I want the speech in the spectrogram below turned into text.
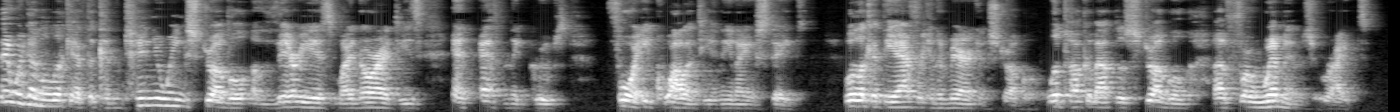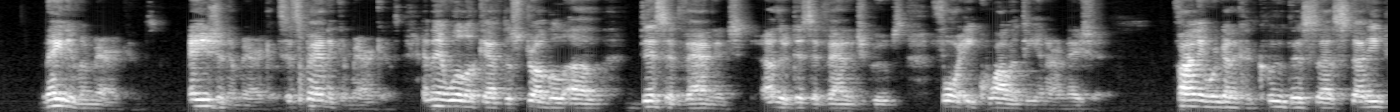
Then we're going to look at the continuing struggle of various minorities and ethnic groups for equality in the United States. We'll look at the African American struggle. We'll talk about the struggle uh, for women's rights, Native Americans, Asian Americans, Hispanic Americans, and then we'll look at the struggle of disadvantaged, other disadvantaged groups for equality in our nation. Finally, we're going to conclude this uh, study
